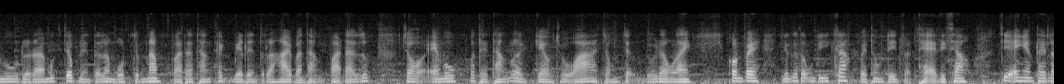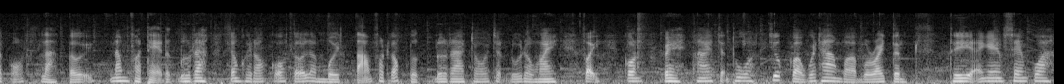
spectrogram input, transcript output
MU đưa ra mức chấp lên tới là 1.5 và đã thắng cách biệt lên tới là hai bàn thắng và đã giúp cho MU có thể thắng được kèo châu Á trong trận đối đầu này. Còn về những cái thông tin khác về thông tin phạt thẻ thì sao? Thì anh em thấy là có là tới 5 phạt thẻ được đưa ra trong khi đó có tới là với 8 phạt góc được đưa ra cho trận đối đầu này. Vậy còn về hai trận thua trước vào West Ham và Brighton, thì anh em xem qua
